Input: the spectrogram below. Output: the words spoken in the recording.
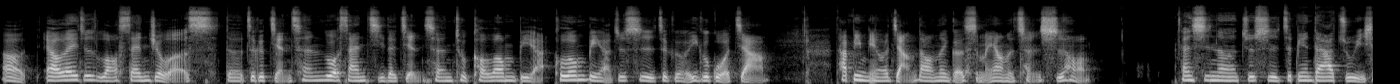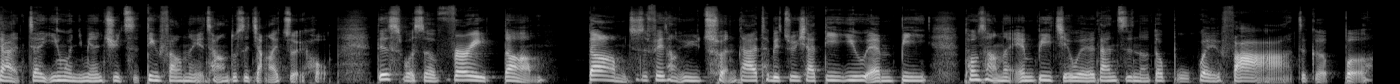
呃，LA 就是 Los Angeles 的这个简称，洛杉矶的简称 to Colombia，Colombia 就是这个一个国家，它并没有讲到那个什么样的城市哈。但是呢，就是这边大家注意一下，在英文里面句子地方呢，也常常都是讲在最后。This was a very dumb. Dumb 就是非常愚蠢。大家特别注意一下，d u m b，通常呢，m b 结尾的单字呢都不会发这个 b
